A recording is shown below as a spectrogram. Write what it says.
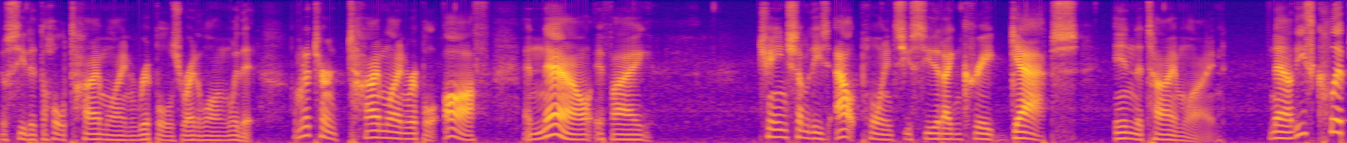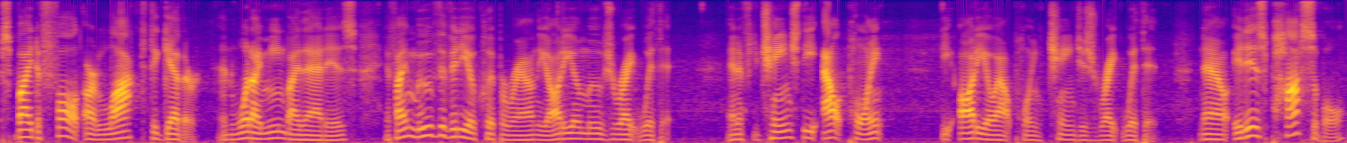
you'll see that the whole timeline ripples right along with it. I'm going to turn timeline ripple off, and now if I change some of these out points, you see that I can create gaps in the timeline. Now these clips by default are locked together and what I mean by that is if I move the video clip around the audio moves right with it and if you change the out point the audio out point changes right with it. Now it is possible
